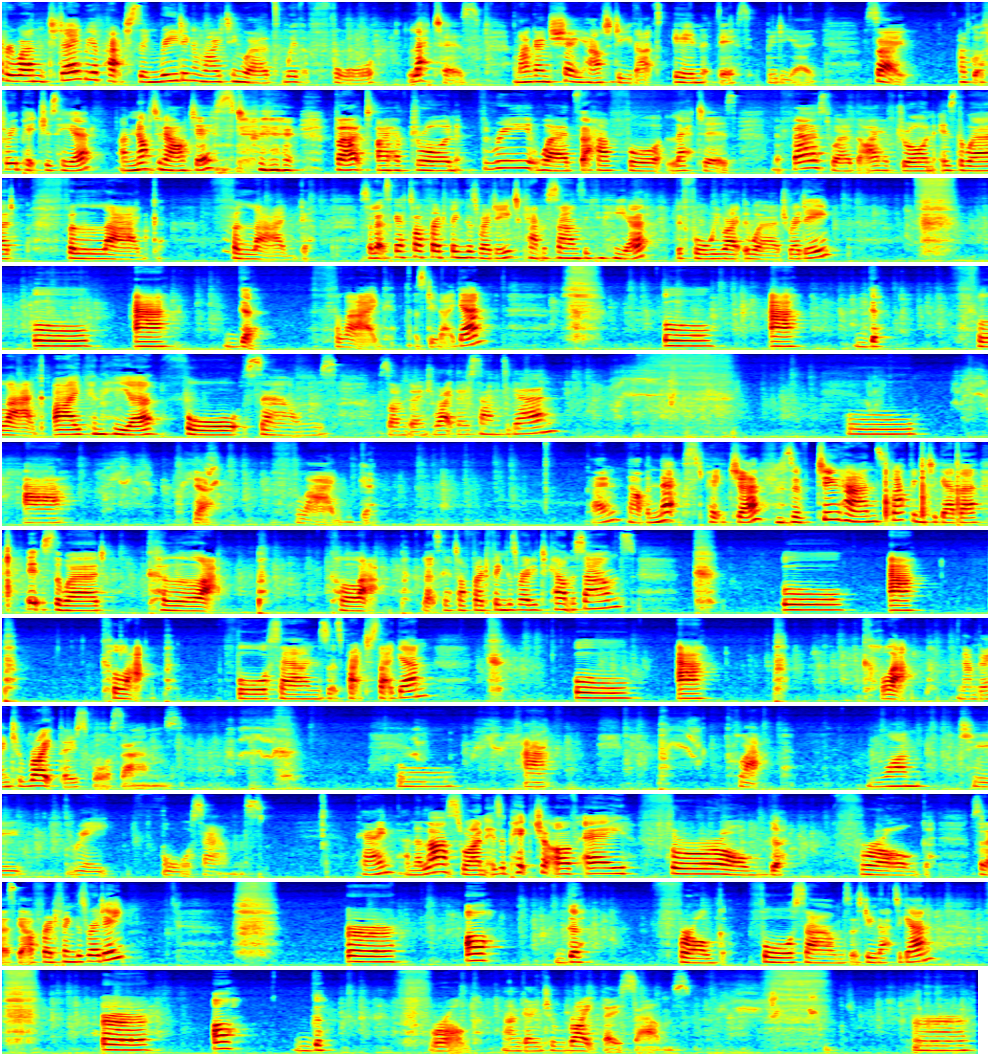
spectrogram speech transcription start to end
Everyone, today we are practicing reading and writing words with four letters and I'm going to show you how to do that in this video. So I've got three pictures here. I'm not an artist but I have drawn three words that have four letters. The first word that I have drawn is the word flag. Flag. So let's get our Fred fingers ready to count the sounds you can hear before we write the word. Ready? U, A, G. Flag. Let's do that again. U, A, G. Flag. I can hear four sounds. So I'm going to write those sounds again. U, A, G. Flag. Okay, now the next picture is of two hands clapping together. It's the word clap. Clap. Let's get our Fred fingers ready to count the sounds. K, O, A, P. Clap. Four sounds. Let's practice that again. K, O, A, P. Clap. Now I'm going to write those four sounds. K, O, clap. One, two, three, four sounds. Okay, and the last one is a picture of a frog. Frog. So let's get our Fred fingers ready. Er, frog. Four sounds. Let's do that again. Er, frog. I'm going to write those sounds er,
